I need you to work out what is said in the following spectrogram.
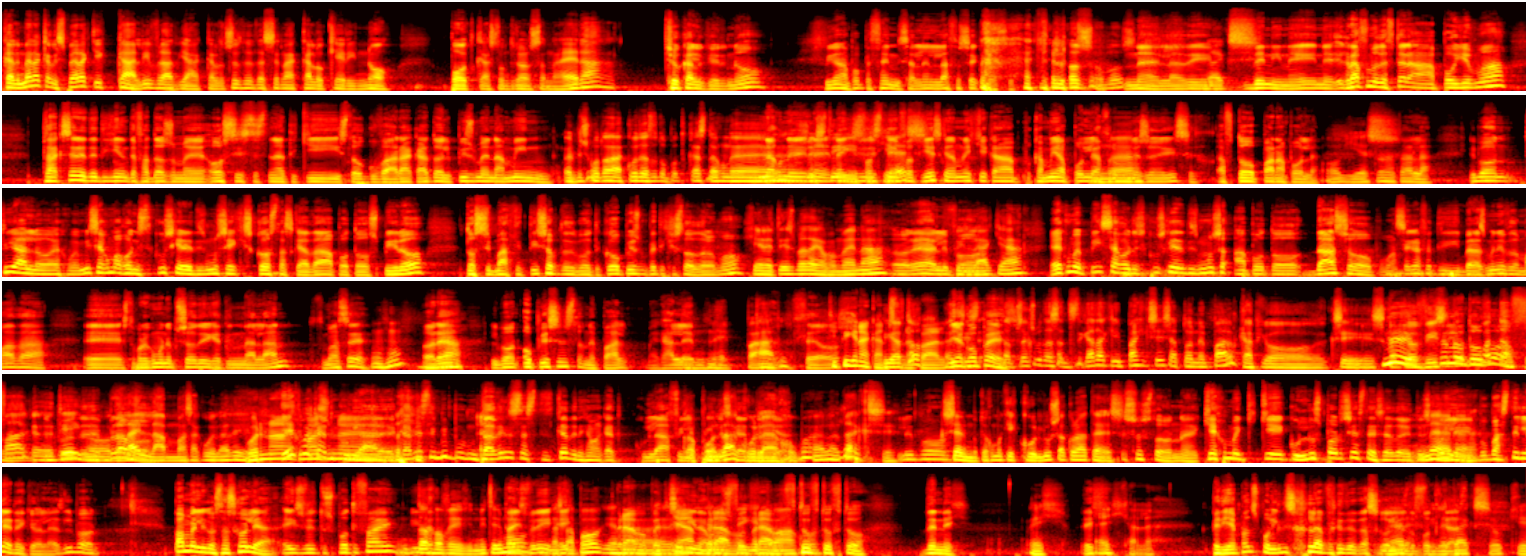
Καλημέρα, καλησπέρα και καλή βραδιά. Καλώς ήρθατε σε ένα καλοκαιρινό podcast των τριών στον αέρα. Πιο καλοκαιρινό; Πήγα να πω πεθαίνεις, αλλά είναι λάθος έκφραση. Εντελώς όμως. ναι, δηλαδή Εντάξει. δεν είναι, είναι. Γράφουμε Δευτέρα απόγευμα. Θα ξέρετε τι γίνεται, φαντάζομαι, όσοι είστε στην Αττική, στο κουβαρά κάτω. Ελπίζουμε να μην. Ελπίζουμε όταν ακούτε αυτό το podcast να έχουν, να έχουν ναι, σβηστεί να οι έχει σβηστεί οι φωτιές. φωτιές και να μην έχει και κα- καμία απώλεια ανθρώπινης ζωής. Αυτό πάνω απ' όλα. Oh, yes. Τώρα τα άλλα. Λοιπόν, τι άλλο έχουμε; Εμείς έχουμε αγωνιστικούς χαιρετισμούς. Έχεις Κώστας Σκιαδά από το Σπύρο, το συμμαθητή σου από το Δημοτικό, ο οποίος με πέτυχε στον δρόμο. Χαιρετίσματα από μένα. Ωραία, λοιπόν. Φιλάκια. Έχουμε επίσης αγωνιστικούς χαιρετισμούς από το Ντάσο που μας έγραφε την περασμένη εβδομάδα ε, στο προηγούμενο επεισόδιο για την Αλάν. Το θυμασαι Ωραία. Λοιπόν, ο οποίος είναι στο Νεπάλ. Μεγάλε Ναι, πάλι. Θεός. Τι πήγε να κάνει Γι' στο αυτό Νεπάλ; ξέρεις, Διακοπές. Θα ψάξουμε τα στατιστικά. Θα και υπάρχει ξέρεις, από το Νεπάλ κάποιο, ξέρεις, Ναι, κάποιο visit. θέλω να το What δω the αυτό. fuck. Ε, Τι ναι, έγινε, ο μπράβο. Δαλάη Λάμα μας ακούει δηλαδή. Μπορεί να Έχουμε κάτι ετοιμάζουν. κουλά, ρε. Κάποια στιγμή που μου τα δίνεις στα στατιστικά δεν είχαμε κάτι κουλά, Φιλιππίνες, Πολλά κάτι κουλά τέτοια. έχουμε, αλλά εντάξει. Λοιπόν, Ξέρουμε ότι έχουμε και κουλούς ακροατές. Σωστό, ναι. Και έχουμε και, και κουλούς παρουσιαστές εδώ, οι τρεις Ναι, πολλοί, ναι. που μας τη λένε κιόλας. Λοιπόν, πάμε λίγο στα σχόλια. Έχεις βρει του Spotify; ή Το θα- έχω βρει Δημήτρη τα μου, έχεις βρει; να Ε, στα πω. για Μπράβο, να- παιδιά. έγινε, να μας Μπράβο, φύγει το μπράβο. άγχος. Φτού, φτού, φτού. Δεν έχει. Έχει. έχει. Έχει καλέ. Παιδιά, είναι πάντως πολύ δύσκολο να βρείτε τα σχόλια Ναι, ρε στο φίλε, podcast. εντάξει, οκ.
